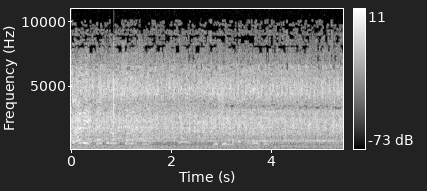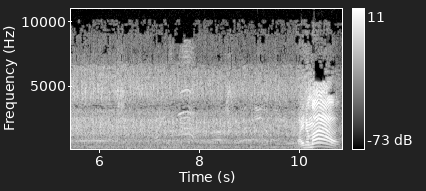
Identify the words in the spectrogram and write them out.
Vale, ya te dale. Ahí nomás.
